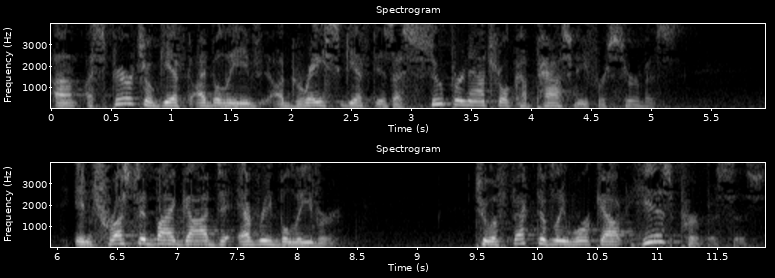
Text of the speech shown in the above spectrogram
uh, a spiritual gift, I believe, a grace gift is a supernatural capacity for service, entrusted by God to every believer to effectively work out His purposes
